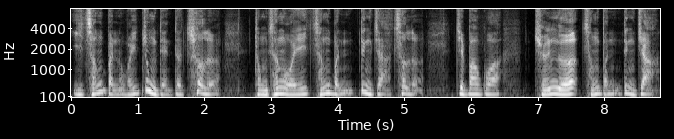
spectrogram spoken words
以成本为重点的策略，统称为成本定价策略，即包括全额成本定价、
